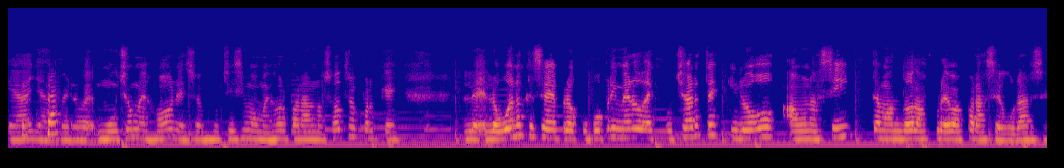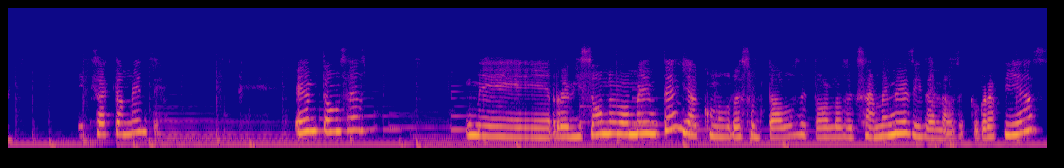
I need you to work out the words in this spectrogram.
que haya, pero mucho mejor, eso es muchísimo mejor para nosotros porque lo bueno es que se preocupó primero de escucharte y luego aún así te mandó las pruebas para asegurarse. Exactamente. Entonces me revisó nuevamente ya con los resultados de todos los exámenes y de las ecografías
